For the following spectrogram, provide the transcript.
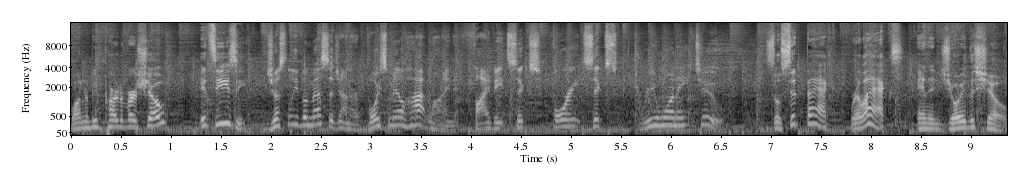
Want to be part of our show? It's easy. Just leave a message on our voicemail hotline at 586 486 3182. So sit back, relax, and enjoy the show.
